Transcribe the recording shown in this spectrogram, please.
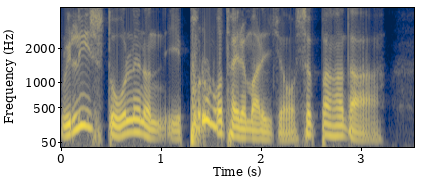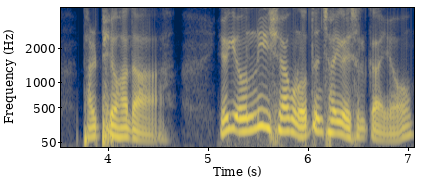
released도 원래는 이 풀어놓다 이런 말이죠. 석방하다, 발표하다. 여기 unleash하고는 어떤 차이가 있을까요?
